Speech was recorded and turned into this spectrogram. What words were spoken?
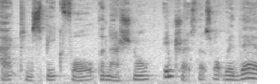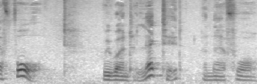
act and speak for the national interest. That's what we're there for. We weren't elected, and therefore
